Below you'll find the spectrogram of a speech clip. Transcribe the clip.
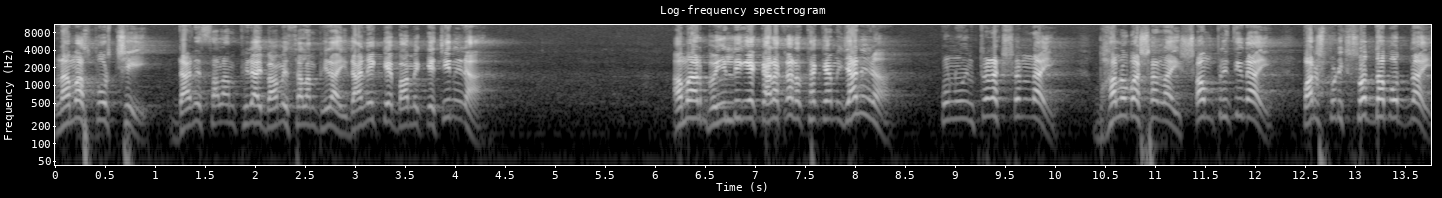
নামাজ পড়ছি, ডানে সালাম ফিরাই, বামে সালাম ফিরাই। ডানে কে, বামে কে চিনি না? আমার বিল্ডিংয়ে কারা কারা থাকে আমি জানি না। কোনো ইন্টারাকশন নাই, ভালোবাসা নাই, সম্প্রীতি নাই, পারস্পরিক শ্রদ্ধাবোধ নাই।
